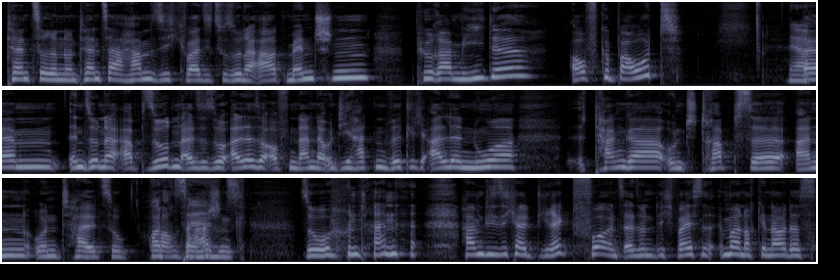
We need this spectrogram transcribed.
Tänzerinnen und Tänzer, haben sich quasi zu so einer Art Menschenpyramide aufgebaut Ja. ähm, in so einer absurden, also so alle so aufeinander und die hatten wirklich alle nur Tanga und Strapse an und halt so Hot Corsagen. Bands. So, und dann haben die sich halt direkt vor uns, also und ich weiß immer noch genau, dass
